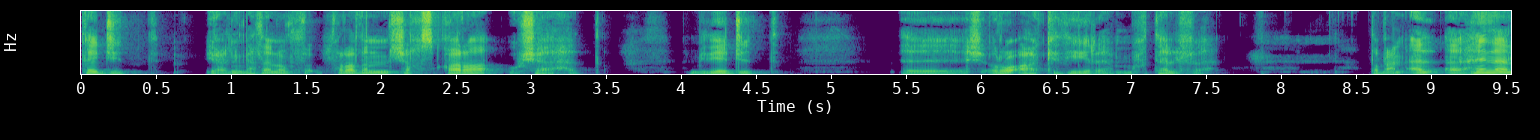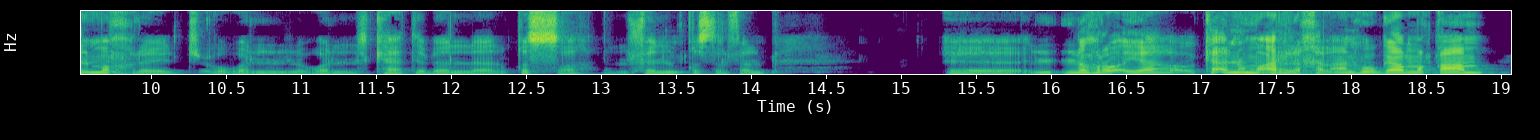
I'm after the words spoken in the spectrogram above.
تجد يعني مثلا فرضا أن شخص قرأ وشاهد بيجد رؤى كثيرة مختلفة. طبعا هنا المخرج والكاتب القصة الفيلم قصة الفيلم آه، له رؤية كأنه مؤرخ الآن. هو قام مقام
